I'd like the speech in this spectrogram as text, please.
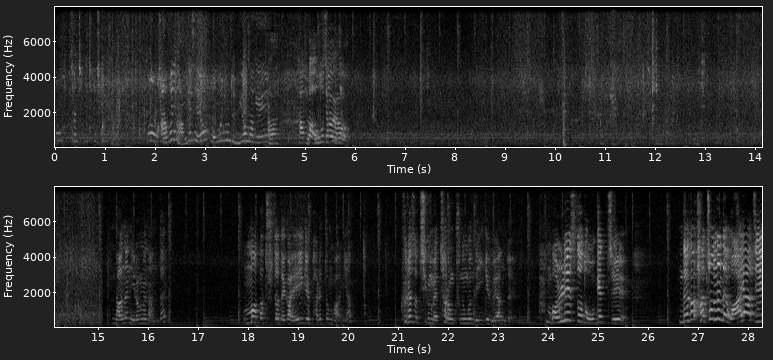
어, 천천히 천천히. 어, 아버님 안 계세요? 어머님 좀 위험하게. 아빠 없어요. 나는 이러면 안 돼? 엄마 아빠 둘 다 내가 애이길 바랬던 거 아니야? 그래서 지금 애처럼 구는 건데 이게 왜 안 돼? 멀리 있어도 오겠지. 내가 다쳤는데 와야지.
